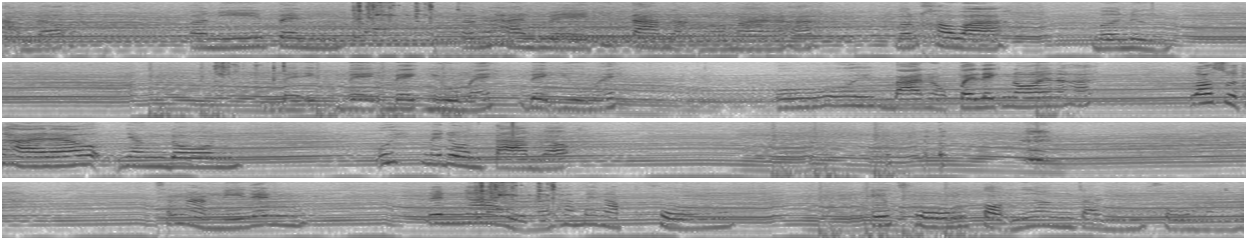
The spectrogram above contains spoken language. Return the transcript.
3 แล้ว ตอนนี้เป็นจนฮันเรที่ตามหลังเรามานะคะ รถคาวาเบอร์หนึ่งเบรกเบรกเบรกอยู่ไหมเบรกอยู่ไหม โอ้ย บานออกไปเล็กน้อยนะคะ รอบสุดท้ายแล้วยังโดน อุ้ยไม่โดนตามแล้ว สนามนี้เล่นเล่นง่ายอยู่นะ ถ้าไม่นับโค้งไอ้โค้งต่อเนื่องกันโค้งนั้น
